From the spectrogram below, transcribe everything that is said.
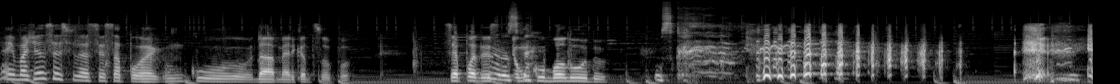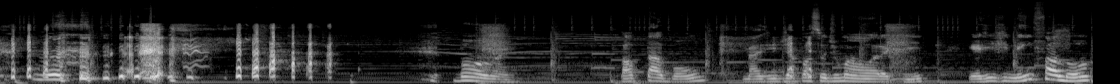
É, imagina se eles fizessem essa porra, um cu da América do Sul, pô. Você poder ter um cu boludo. Os caras. bom, mano. O papo tá bom, mas a gente já passou de uma hora aqui e a gente nem falou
